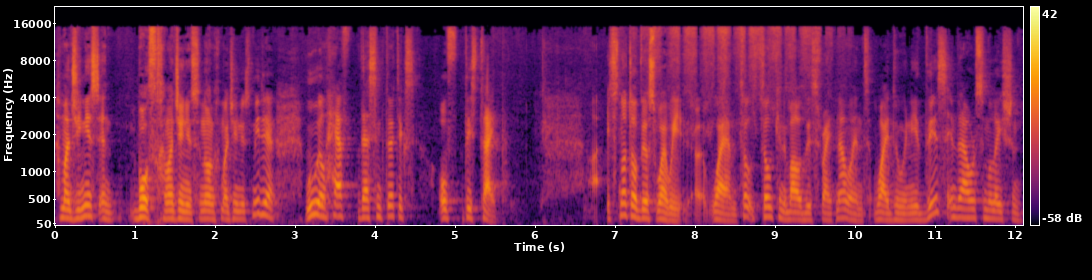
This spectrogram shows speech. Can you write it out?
homogeneous and both homogeneous and non-homogeneous media, we will have the asymptotics of this type. Uh, it's not obvious why, we, uh, why I'm talking about this right now and why do we need this in our simulation.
